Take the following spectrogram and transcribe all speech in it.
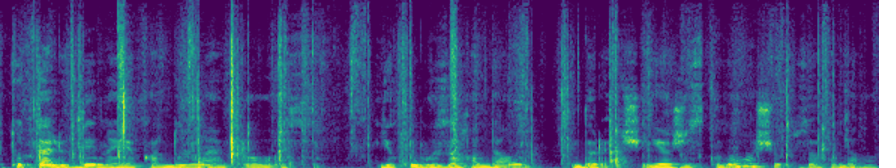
хто та людина, яка думає про вас, яку ви загадали. До речі, я вже сказала, що ви загадала.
